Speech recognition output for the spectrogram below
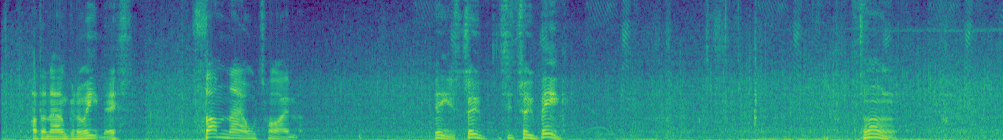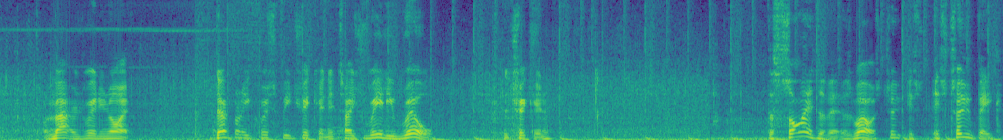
I don't know how I'm going to eat this. Thumbnail time. It's too, it's too big. Mmm. And that is really nice. Definitely crispy chicken. It tastes really real, the chicken. The size of it as well, it's too, it's, it's too big.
